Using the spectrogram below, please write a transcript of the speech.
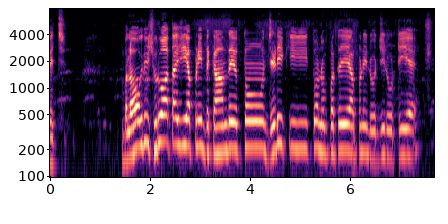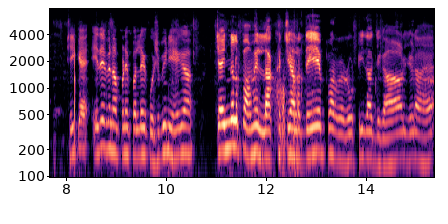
ਵਿੱਚ। ਬਲੌਗ ਦੀ ਸ਼ੁਰੂਆਤ ਹੈ ਜੀ ਆਪਣੀ ਦੁਕਾਨ ਦੇ ਉੱਤੋਂ, ਜਿਹੜੀ ਕਿ ਤੁਹਾਨੂੰ ਪਤਾ ਹੈ ਆਪਣੀ ਰੋਜੀ ਰੋਟੀ ਹੈ, ਠੀਕ ਹੈ। ਇਹਦੇ ਬਿਨਾ ਆਪਣੇ ਪੱਲੇ ਕੁਝ ਵੀ ਨਹੀਂ ਹੈਗਾ। ਚੈਨਲ ਭਾਵੇਂ ਲੱਖ ਚੱਲਦੇ, ਪਰ ਰੋਟੀ ਦਾ ਜਗਾੜ ਜਿਹੜਾ ਹੈ,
